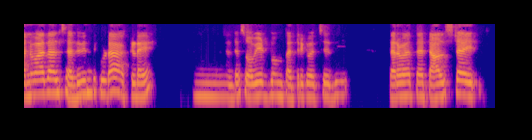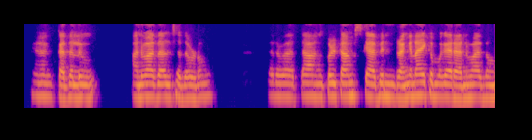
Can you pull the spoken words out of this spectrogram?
అనువాదాలు చదివింది కూడా అక్కడే. అంటే సోవియట్ భూమి పత్రిక వచ్చేది. తర్వాత టాల్స్టాయ్ కథలు అనువాదాలు చదవడం. తర్వాత అంకుల్ టామ్స్ క్యాబిన్ రంగనాయకమ్మ గారి అనువాదం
